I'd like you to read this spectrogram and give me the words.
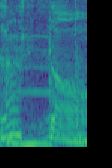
L'instant.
